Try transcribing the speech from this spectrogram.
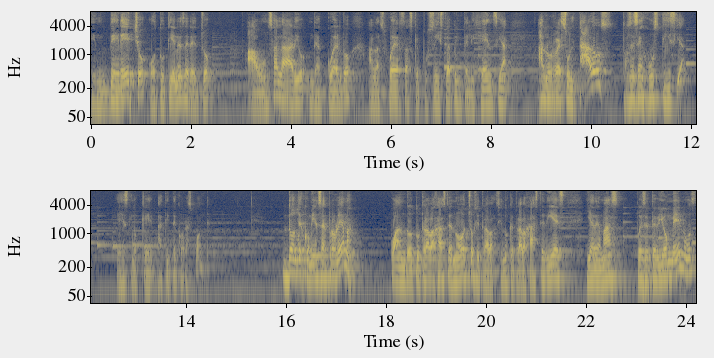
en derecho, o tú tienes derecho a un salario de acuerdo a las fuerzas que pusiste, a tu inteligencia, a los resultados. Entonces en justicia es lo que a ti te corresponde. ¿Dónde comienza el problema? Cuando tú trabajaste no ocho, sino que trabajaste diez y además pues se te dio menos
